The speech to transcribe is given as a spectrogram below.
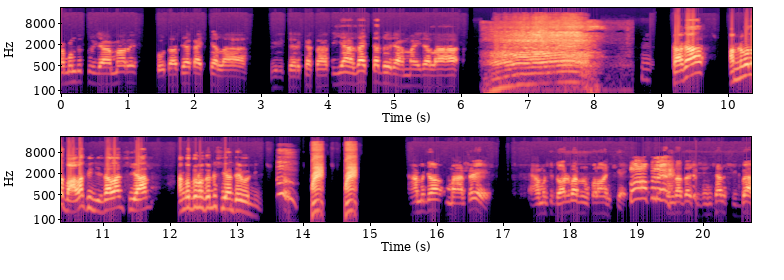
না বন্ধু তুই আমার কোথা দিয়ে কাটচালা বিরিতের কাটা দিয়া যাইতা ধরে মাইরালা কাকা আপনি বলে বালা পিঞ্জি চালান সিয়ান আঙ্গ দুজন সিয়ান যাইবনি আমি তো মাসে এমনকি দশ বার ফলা আনছি তোমরা তো ইনসান শিখবা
